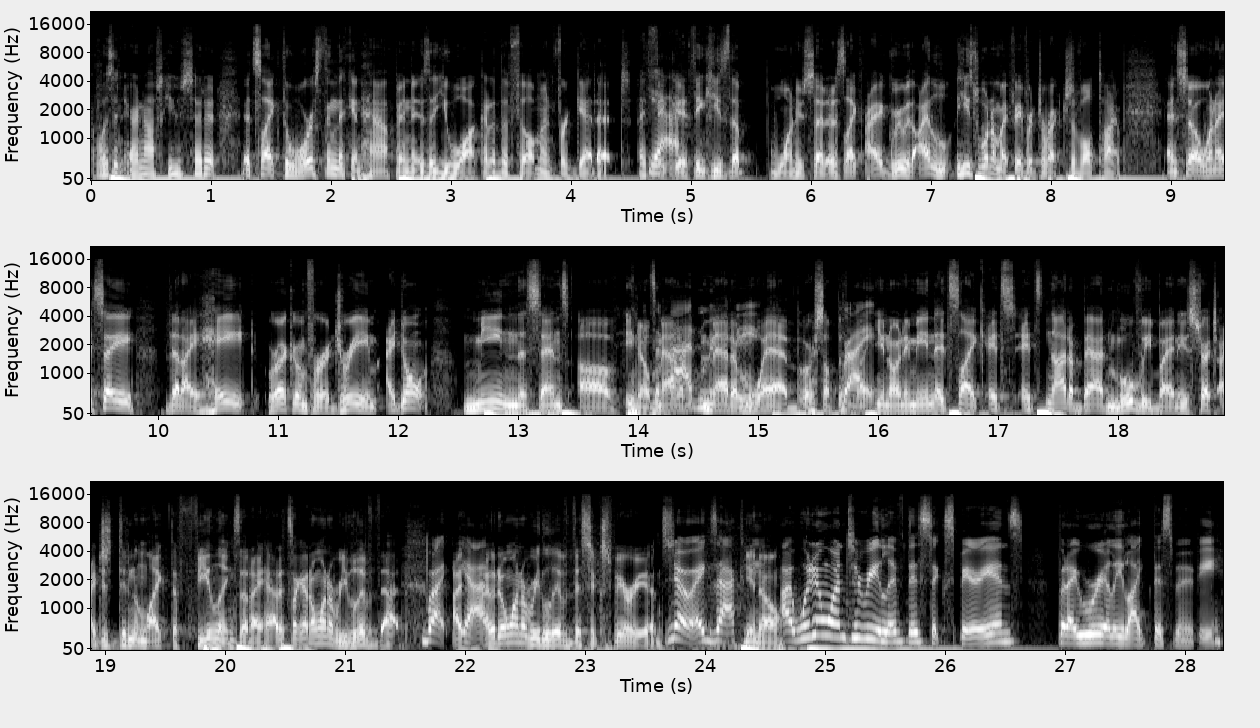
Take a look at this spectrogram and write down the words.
I wasn't Aronofsky who said it. It's like the worst thing that can happen is that you walk out of the film and forget it. I think. Yeah. I think he's the one who said it. It's like I agree with. I. He's one of my favorite directors of all time. And so when I say that I hate Requiem for a Dream, I don't mean in the sense of you know Madam. Madame Web or something. Right. Like, you know what I mean? It's like it's it's not a bad movie by any stretch. I just didn't like the feelings that I had. It's like I don't want to relive that. Right, I, yeah. I don't want to relive this experience. No, exactly. You know? I wouldn't want to relive this experience, but I really like this movie.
